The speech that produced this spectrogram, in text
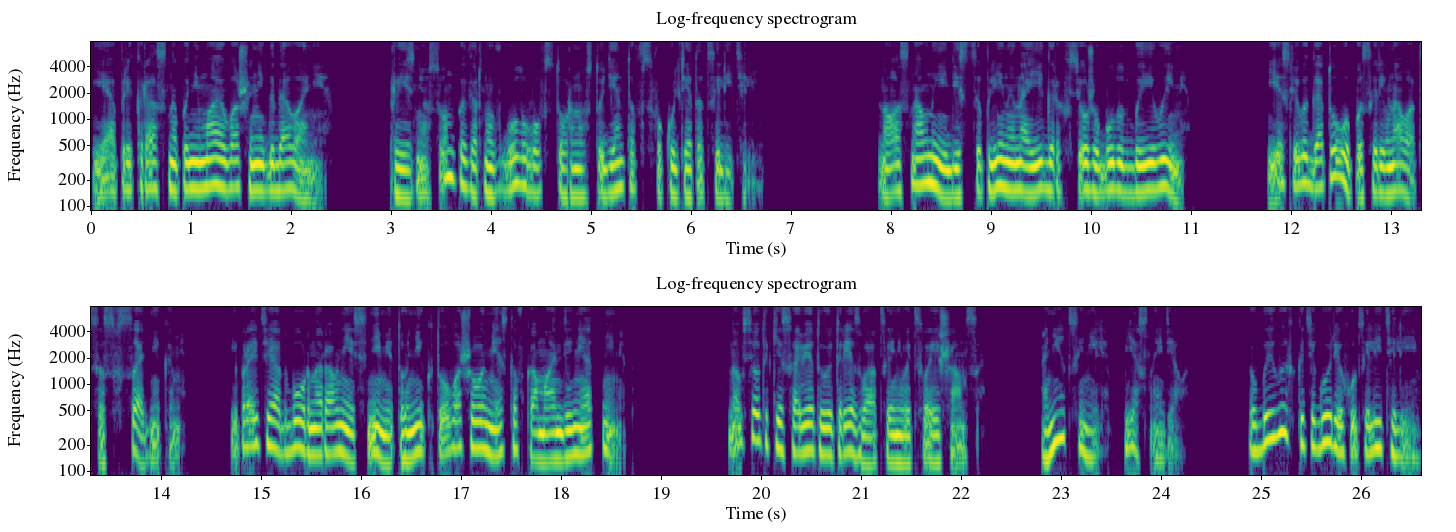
«Я прекрасно понимаю ваше негодование», — произнес он, повернув голову в сторону студентов с факультета целителей. «Но основные дисциплины на играх все же будут боевыми. Если вы готовы посоревноваться с всадниками и пройти отбор наравне с ними, то никто вашего места в команде не отнимет. Но все таки советую трезво оценивать свои шансы. Они оценили, ясное дело. В боевых категориях у целителей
